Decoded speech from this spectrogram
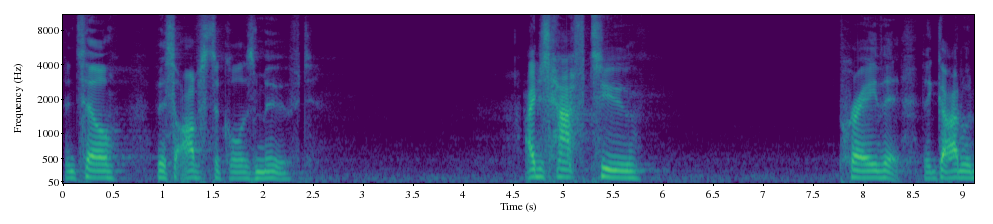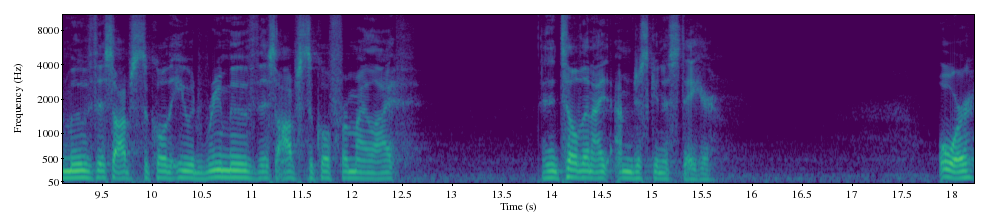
until this obstacle is moved. I just have to pray that, that God would move this obstacle, that He would remove this obstacle from my life. And until then, I, I'm just going to stay here. Or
